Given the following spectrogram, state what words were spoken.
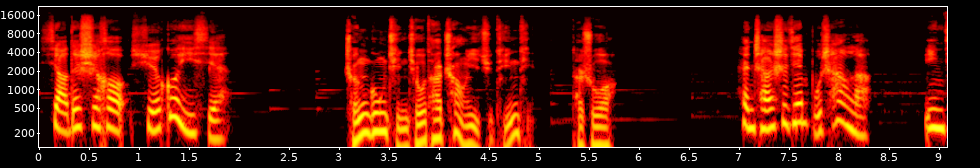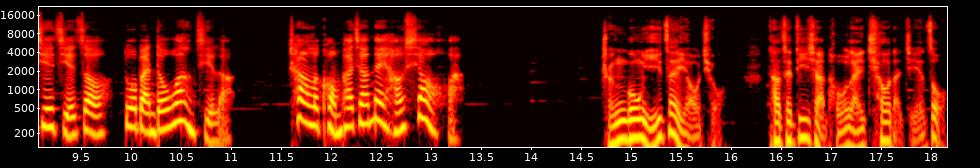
小的时候学过一些。”陈宫请求她唱一曲听听。她说：“很长时间不唱了，音阶节奏多半都忘记了，唱了恐怕叫内行笑话。”陈宫一再要求，她才低下头来敲打节奏，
